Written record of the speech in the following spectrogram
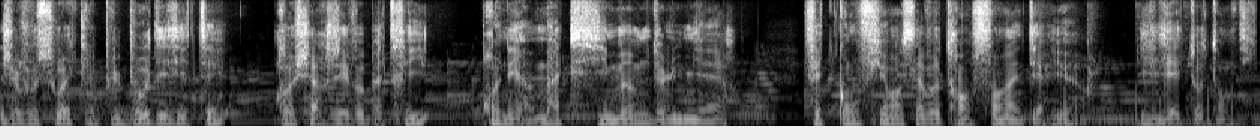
Je vous souhaite le plus beau des étés. Rechargez vos batteries, prenez un maximum de lumière, faites confiance à votre enfant intérieur. Il est authentique.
